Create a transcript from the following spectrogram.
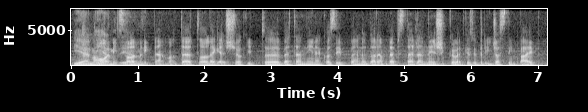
Ilyen, a 33 ilyen, van, tehát a legelső, akit betennének az éppen Darren Webster lenne, és következő pedig Justin Pipe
